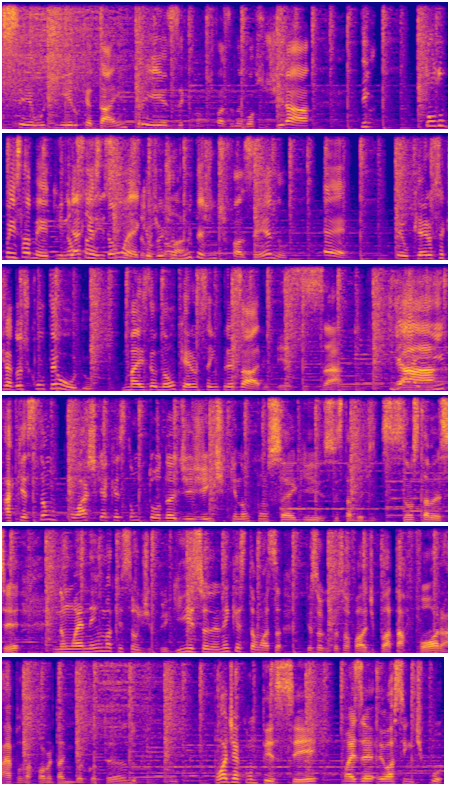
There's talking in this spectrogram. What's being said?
seu, o dinheiro que é da empresa, que vai fazer o negócio girar. Tem todo um pensamento. E não a isso, questão é que eu vejo falar. muita gente fazendo é eu quero ser criador de conteúdo, mas eu não quero ser empresário. Exato. E a, aí- a questão, eu acho que a questão toda de gente que não consegue se estabelecer, se não estabelecer não é nenhuma questão de preguiça, não é nem questão essa questão que o pessoal fala de plataforma, ah, a plataforma tá me boicotando. Pode acontecer, mas é, eu assim, tipo,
